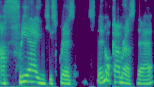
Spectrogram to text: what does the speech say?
are freer in his presence. There are no cameras there,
